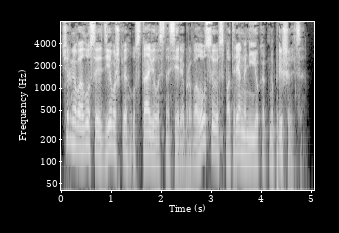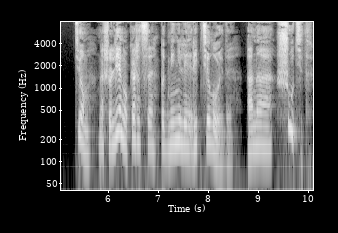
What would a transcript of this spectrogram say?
Черноволосая девушка уставилась на сереброволосую, смотря на нее как на пришельца. «Тем, нашу Лену, кажется, подменили рептилоиды. Она шутит».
